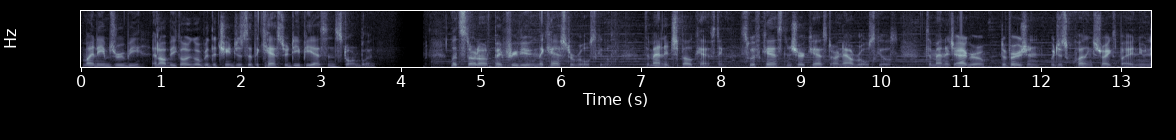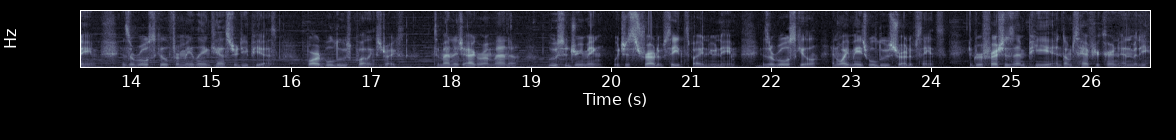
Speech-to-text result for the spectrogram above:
my name's Ruby, and I'll be going over the changes to the caster DPS in Stormblood. Let's start off by previewing the caster role skill. To manage spellcasting, Swiftcast and Surecast are now role skills. To manage aggro, Diversion, which is Quelling Strikes by a new name, is a role skill for melee and caster DPS. Bard will lose Quelling Strikes. To manage aggro and mana, Lucid Dreaming, which is Shroud of Saints by a new name, is a role skill, and White Mage will lose Shroud of Saints. It refreshes MP and dumps half your current enmity.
